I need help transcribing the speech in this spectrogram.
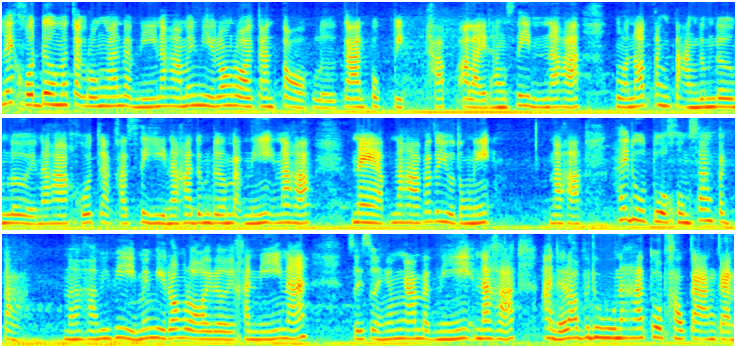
เลขโค้ดเดิมมาจากโรงงานแบบนี้นะคะ ไม่มีร่องรอยการตอกหรือการปกปิดทับอะไรทั้งสิ้นนะคะ หัวน็อตต่างๆ เดิมๆเลยนะคะ โค้ดจากคัสซีนะคะเดิมๆแบบนี้นะคะแหนบนะคะก็จะอยู่ตรงนี้นะคะ ให้ดูตัวโครงสร้างต่างๆ นะคะ พี่ๆไม่มีร่องรอยเลยคันนี้นะ สวยๆงามๆแบบนี้นะคะอะเดี๋ยวเราไปดูนะคะ ตัวเผากลางกัน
